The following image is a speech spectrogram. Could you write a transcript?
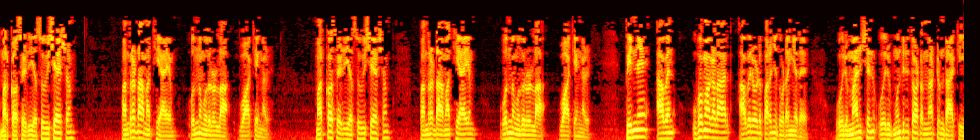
മർക്കോസ് എഴുതിയ സുവിശേഷം പന്ത്രണ്ടാം അധ്യായം ഒന്നു മുതലുള്ള വാക്യങ്ങൾ. മർക്കോസ് എഴുതിയ സുവിശേഷം പന്ത്രണ്ടാം അധ്യായം ഒന്നു മുതലുള്ള വാക്യങ്ങൾ. പിന്നെ അവൻ ഉപമകളാൽ അവരോട് പറഞ്ഞു തുടങ്ങിയത് ഒരു മനുഷ്യൻ ഒരു മുന്തിരിത്തോട്ടം നട്ടുണ്ടാക്കി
